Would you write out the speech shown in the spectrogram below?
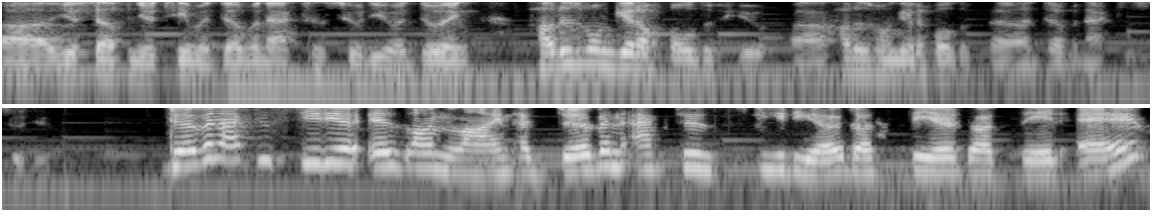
uh, yourself and your team at Durban Actors Studio are doing. How does one get a hold of you? Uh, how does one get a hold of uh, Durban Actors Studio? Durban Actors Studio is online at durbanactorsstudio.co.za.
